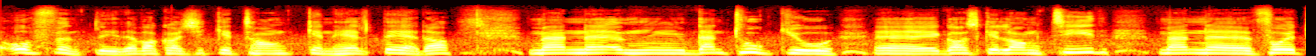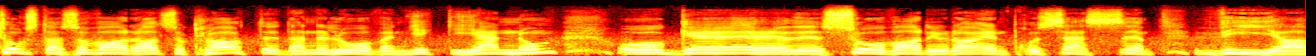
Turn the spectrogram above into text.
offentlig offentlig. Det var kanskje ikke tanken helt det, da. Men um, den tok jo uh, ganske lang tid. Men uh, forrige torsdag så var det altså klart. Denne loven gikk igjennom. Og så var det jo da en prosess via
